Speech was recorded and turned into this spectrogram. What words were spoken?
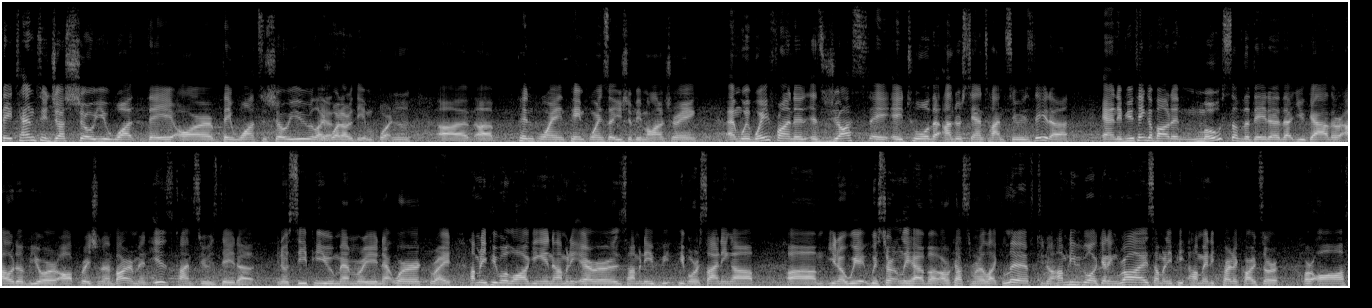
they tend to just show you what they are they want to show you, like Yeah. what are the important uh, uh, pinpoint pain points that you should be monitoring. And with Wavefront, it- it's just a, a tool that understands time series data. And if you think about it, most of the data that you gather out of your operational environment is time series data. You know, CPU, memory, network, right? How many people are logging in, how many errors, how many people are signing up. Um, you know, we, we certainly have a, our customer like Lyft, you know, how many people are getting Rise, how many, how many credit cards are, are off.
